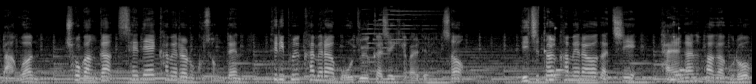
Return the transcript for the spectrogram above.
망원, 초광각 세 대의 카메라로 구성된 트리플 카메라 모듈까지 개발되면서 디지털 카메라와 같이 다양한 화각으로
